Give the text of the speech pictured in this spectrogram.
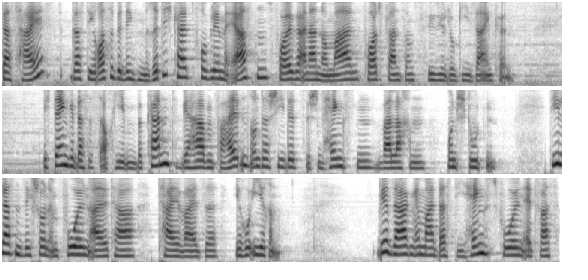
Das heißt, dass die rossebedingten Rittigkeitsprobleme erstens Folge einer normalen Fortpflanzungsphysiologie sein können. Ich denke, das ist auch jedem bekannt. Wir haben Verhaltensunterschiede zwischen Hengsten, Wallachen und Stuten. Die lassen sich schon im Fohlenalter teilweise eruieren. Wir sagen immer, dass die Hengstfohlen etwas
